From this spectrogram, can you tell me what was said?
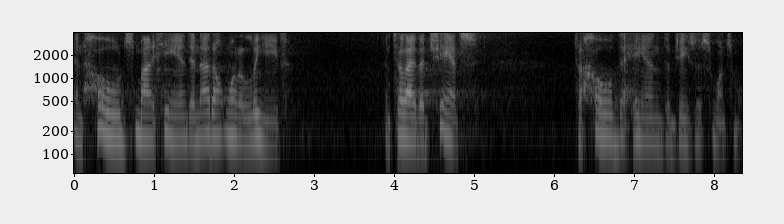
and holds my hand, and I don't want to leave until I have a chance to hold the hand of Jesus once more.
